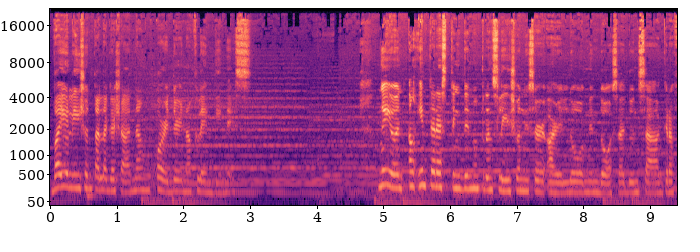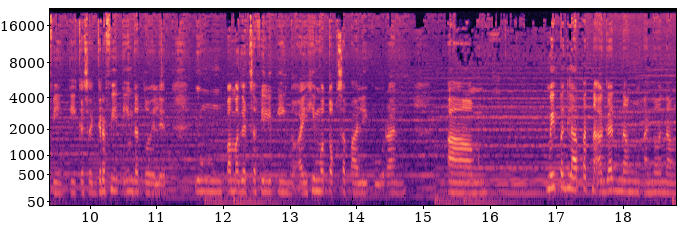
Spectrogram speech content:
violation talaga siya ng order ng cleanliness. Ngayon, ang interesting din ng translation ni Sir Arlo Mendoza dun sa graffiti kasi graffiti in the toilet, yung pamagat sa Filipino ay himutok sa palikuran. Um, may paglapat na agad ng ano ng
